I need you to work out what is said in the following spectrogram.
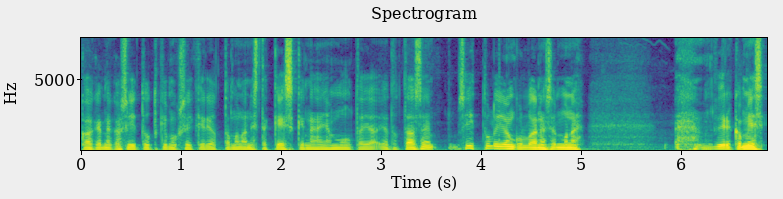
kaikenlaisia tutkimuksia kirjoittamalla niistä keskenään ja muuta. Ja, ja tota, se, siitä tuli jonkunlainen semmoinen virkamies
